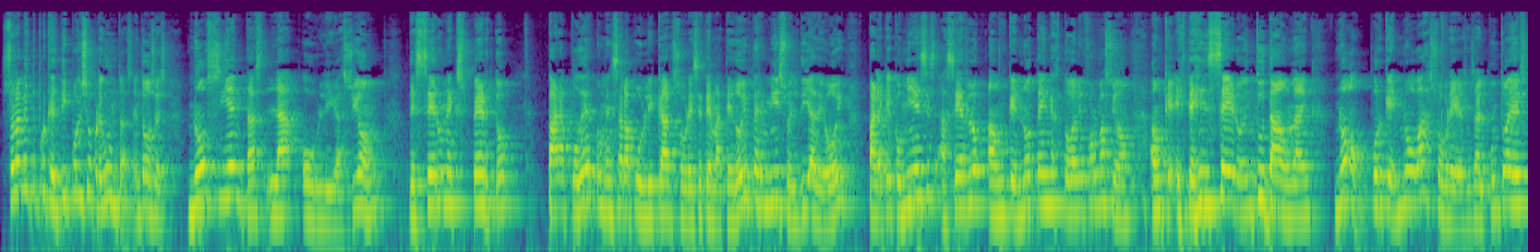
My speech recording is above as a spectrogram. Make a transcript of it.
solamente porque el tipo hizo preguntas. Entonces, no sientas la obligación de ser un experto para poder comenzar a publicar sobre ese tema. Te doy permiso el día de hoy para que comiences a hacerlo aunque no tengas toda la información, aunque estés en cero en tu downline, no, porque no vas sobre eso. O sea, el punto es,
